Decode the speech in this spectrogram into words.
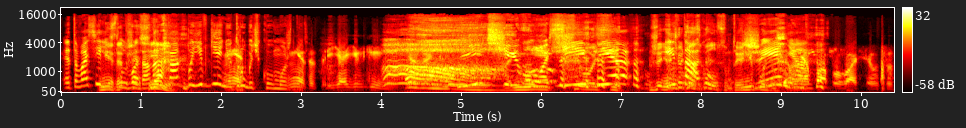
Это Василий Нет, это слушает. Василий. Она как бы Евгению Нет. трубочку может. Нет, это я Евгений. Ничего Ничего себе! Женя, а что у тебя Итак, с голосом-то? Я не Женя. понял. У меня папа Вася вот тут.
